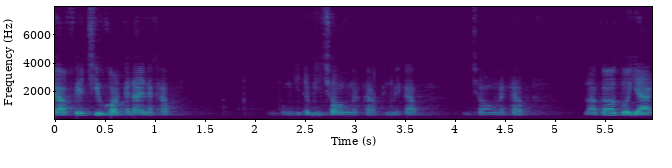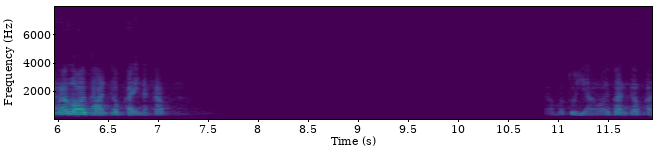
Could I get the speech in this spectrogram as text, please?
กับเฟซชิลก่อนก็ได้นะครับ ตรงนี้จะมีช่องนะครับเห็นไหมครับ มีช่องนะครับ แล้วก็ตัวยางแล้วร้อยผ่านเข้าไปนะครับ เอามาตัวยางร้อยผ่านเข้าไป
